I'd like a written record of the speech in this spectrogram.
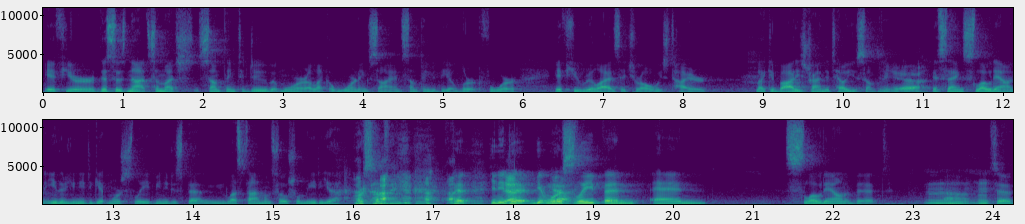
if you're this is not so much something to do but more like a warning sign, something to be alert for if you realize that you're always tired. Like your body's trying to tell you something. Yeah. It's saying slow down. Either you need to get more sleep, you need to spend less time on social media or something. but you need Yeah. to get more Yeah. sleep and and slow down a bit. Mm-hmm. Um, so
